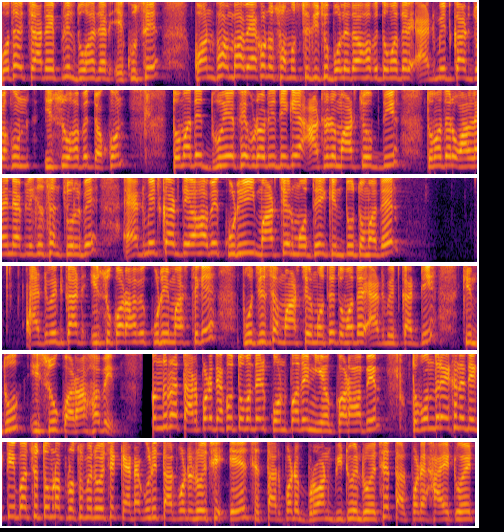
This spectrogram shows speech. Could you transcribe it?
কোথায় চার এপ্রিল দু হাজার একুশে কনফার্মভাবে এখনও সমস্ত কিছু বলে দেওয়া হবে। তোমাদের অ্যাডমিট কার্ড যখন ইস্যু হবে তখন। তোমাদের দুয়ে ফেব্রুয়ারি থেকে আঠেরো মার্চ অবধি তোমাদের অনলাইন অ্যাপ্লিকেশান চলবে। অ্যাডমিট কার্ড দেওয়া হবে কুড়ি মার্চের মধ্যেই কিন্তু তোমাদের অ্যাডমিট কার্ড ইস্যু করা হবে কুড়ি মার্চ থেকে পঁচিশে মার্চের মধ্যে তোমাদের অ্যাডমিট কার্ডটি কিন্তু ইস্যু করা হবে। বন্ধুরা, তারপরে দেখো তোমাদের কোন পদে নিয়োগ করা হবে। তো বন্ধুরা, এখানে দেখতেই পাচ্ছ তোমরা প্রথমে রয়েছে ক্যাটাগরি তারপরে রয়েছে এজ তারপরে ব্রন বিটুইন রয়েছে, তারপরে হাইট ওয়েট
